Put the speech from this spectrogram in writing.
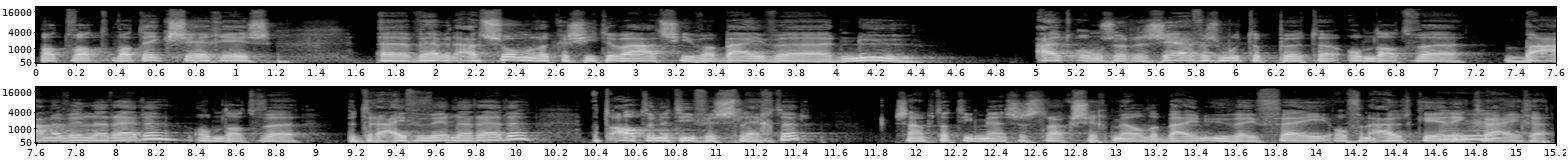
Wat, wat, wat ik zeg is, uh, we hebben een uitzonderlijke situatie waarbij we nu uit onze reserves moeten putten omdat we banen willen redden, omdat we bedrijven willen redden. Het alternatief is slechter. Namelijk dat die mensen straks zich melden bij een UWV of een uitkering mm -hmm. krijgen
